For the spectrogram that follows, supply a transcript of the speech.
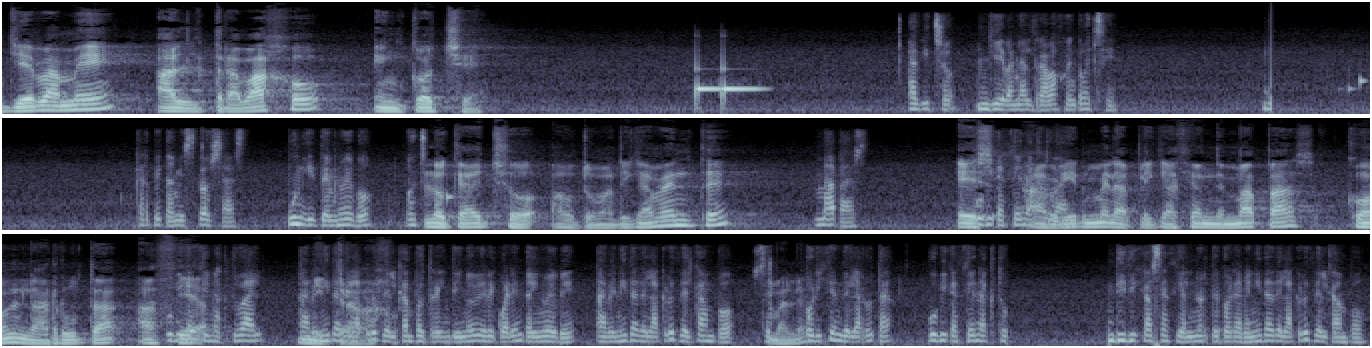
Llévame al trabajo en coche. Ha dicho, llévame al trabajo en coche. Carpeta amistosas. Un ítem nuevo. 8. Lo que ha hecho automáticamente Mapas. Es abrirme la aplicación de mapas con la ruta hacia actual. mi Avenida de la Cruz del Campo 39 de 49. Avenida de la Cruz del Campo. Se- Vale. Origen de la ruta. Ubicación actual. Diríjase hacia el norte por Avenida de la Cruz del Campo.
